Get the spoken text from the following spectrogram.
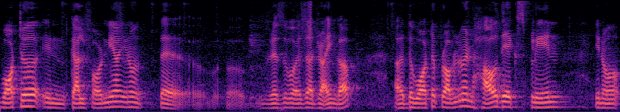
water in California, you know, the uh, uh, reservoirs are drying up, uh, the water problem, and how they explain, you know,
